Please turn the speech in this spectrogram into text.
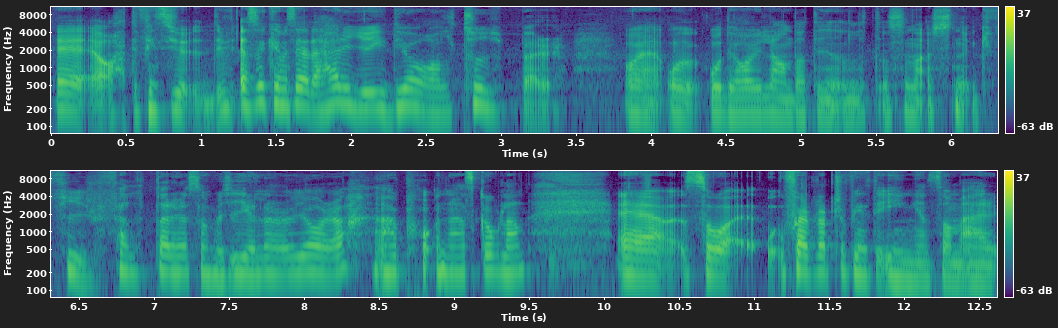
eh, ja, det finns ju, alltså kan man säga det här är ju idealtyper. Och, eh, och, och, det har ju landat i en liten sån här snygg fyrfältare som vi gillar att göra här på den här skolan. Eh, så självklart så finns det ingen som är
